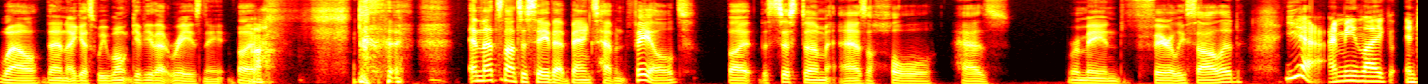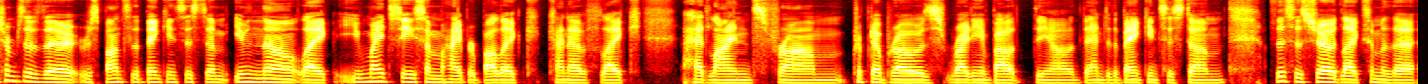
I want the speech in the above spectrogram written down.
Well, then I guess we won't give you that raise, Nate. But, oh. and that's not to say that banks haven't failed, but the system as a whole has remained fairly solid. Yeah, I mean like in terms of the response to the banking system even though like you might see some hyperbolic kind of like headlines from crypto bros writing about you know the end of the banking system. This has showed like some of the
